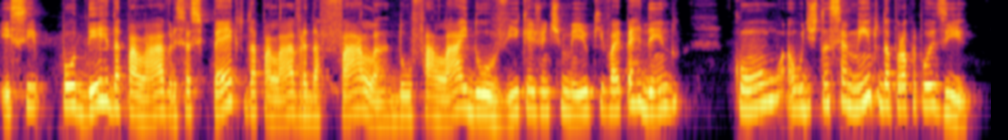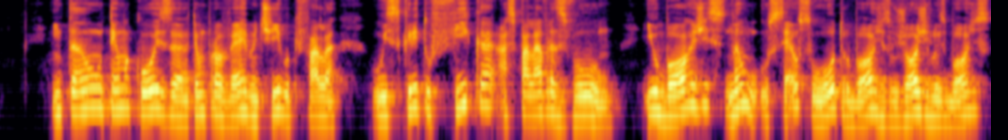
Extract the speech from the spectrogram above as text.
esse poder da palavra, esse aspecto da palavra, da fala, do falar e do ouvir que a gente meio que vai perdendo com o distanciamento da própria poesia. Então tem uma coisa, tem um provérbio antigo que fala: o escrito fica, as palavras voam. E o Borges, não o Celso, o outro Borges, o Jorge Luiz Borges,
